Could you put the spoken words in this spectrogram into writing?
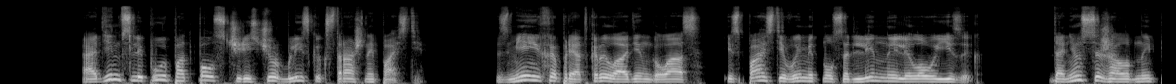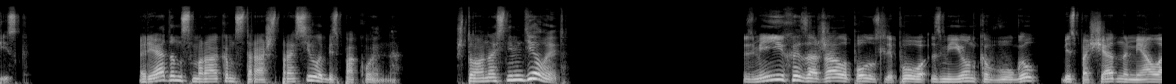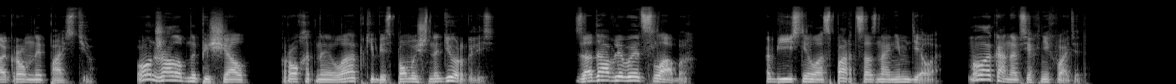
Один вслепую подполз чересчур близко к страшной пасти. Змеиха приоткрыла один глаз, из пасти выметнулся длинный лиловый язык. Донесся жалобный писк. Рядом с мраком страж спросила беспокойно. «Что она с ним делает?» Змеиха зажала полуслепого змеенка в угол беспощадно мяла огромной пастью. Он жалобно пищал, крохотные лапки беспомощно дергались. «Задавливает слабых», — объяснил Аспарт сознанием дела. «Молока на всех не хватит».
